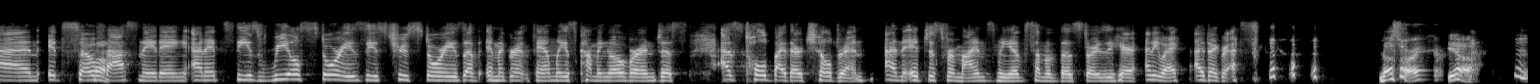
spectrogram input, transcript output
and it's so huh. fascinating. And it's these real stories these true stories of immigrant families coming over and just as told by their children. And it just reminds me of some of those stories you hear. Anyway i digress. That's all right. Yeah.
